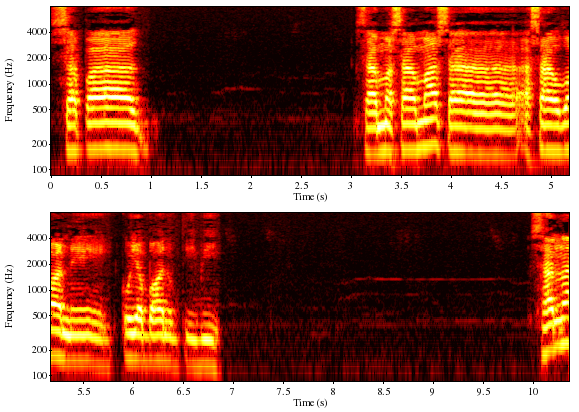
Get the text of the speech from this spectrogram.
sa pag sama-sama sa asawa ni Kuya Banog TV. Sana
